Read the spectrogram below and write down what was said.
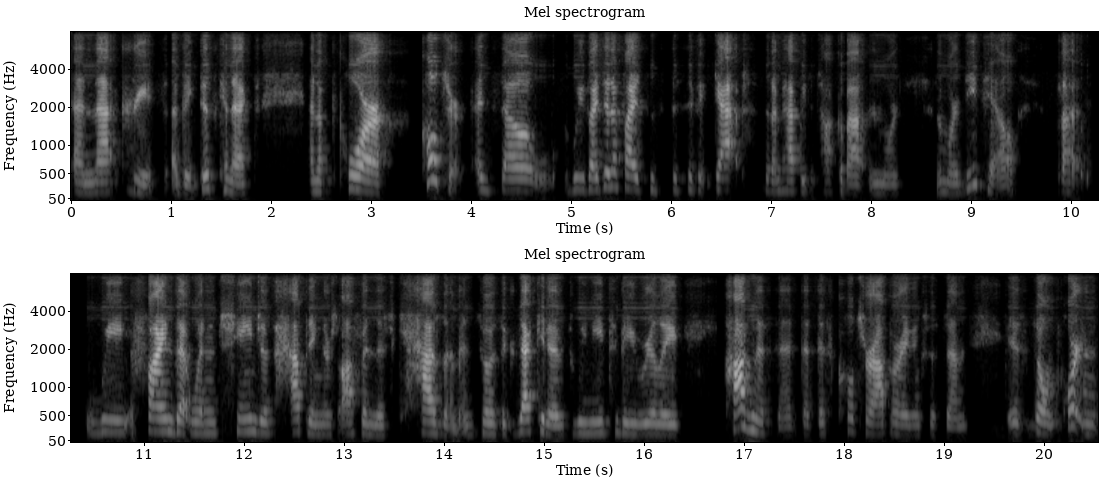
And that creates a big disconnect and a poor culture. And so we've identified some specific gaps that I'm happy to talk about in more, in more detail. But we find that when change is happening, there's often this chasm. And so as executives, we need to be really cognizant that this culture operating system is so important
